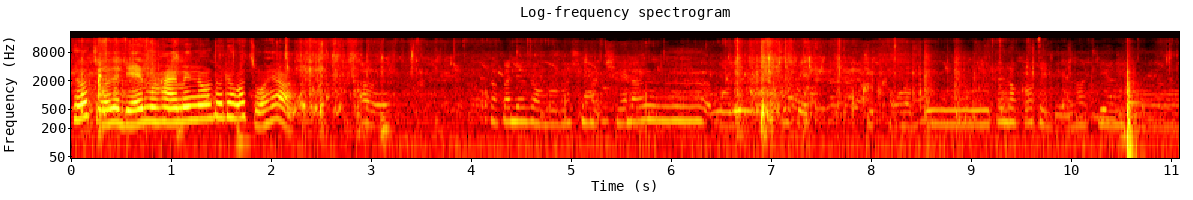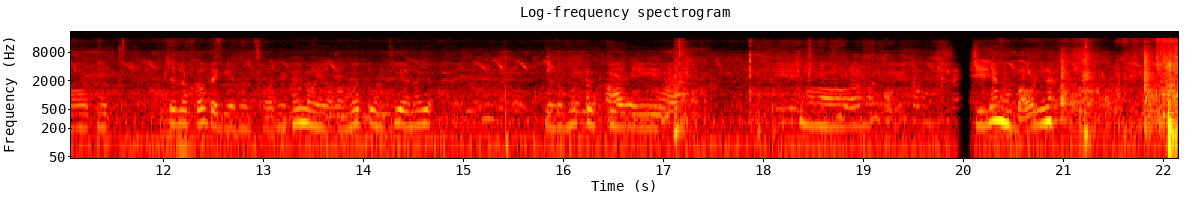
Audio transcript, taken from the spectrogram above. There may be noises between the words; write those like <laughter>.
这个做的点嘛还没弄到这个做呀。 ờ các bạn nhớ rằng nó sẽ phải chia nó một đi một cái chỉ không là bu tên nó có thể điện nó chia nó tên nó có thể điện thành sỏi thì không nói là mất tuần chia nó vậy giờ là mất tuần chia thì nó chỉ nhang bỏ đi nè trong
